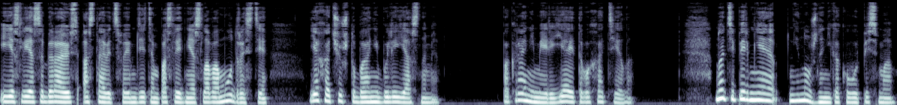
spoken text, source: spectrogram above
И если я собираюсь оставить своим детям последние слова мудрости, я хочу, чтобы они были ясными. По крайней мере, я этого хотела. Но теперь мне не нужно никакого письма.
